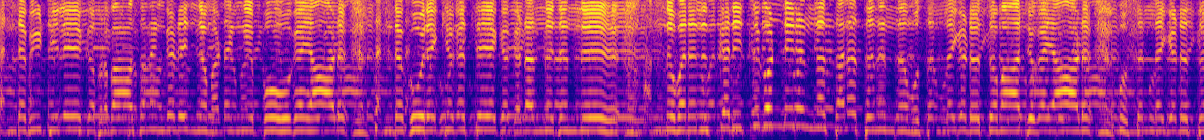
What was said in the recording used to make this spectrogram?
തന്റെ വീട്ടിലേക്ക് പ്രഭാഷണം കഴിഞ്ഞ് മടങ്ങി പോവുകയാണ് തന്റെ കൂരയ്ക്കകത്തേക്ക് കടന്നു ചെന്ന് അന്ന് വരെ നിസ്കരിച്ചു കൊണ്ടിരുന്ന സ്ഥലത്ത് നിന്ന് മുസല്ലയെടുത്തു മാറ്റുകയാണ്. മുസല്ലയെടുത്ത്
